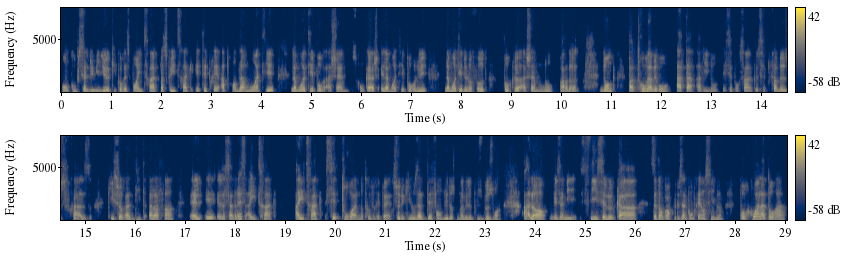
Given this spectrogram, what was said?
on coupe celle du milieu qui correspond à Yitzhak, parce que Yitzhak était prêt à prendre la moitié, la moitié pour Hachem, ce qu'on cache, et la moitié pour lui, la moitié de nos fautes, pour que Hachem nous pardonne. Donc, Patrou Amirou, Ata Avinu, et c'est pour ça que cette fameuse phrase qui sera dite à la fin, elle, elle s'adresse à Yitzhak. Yitzhak, c'est toi notre vrai père, celui qui nous a défendus lorsqu'on avait le plus besoin. Alors, mes amis, si c'est le cas, hein, c'est encore plus incompréhensible. Pourquoi la Torah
